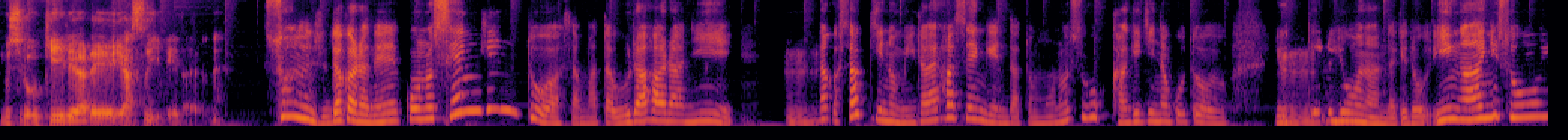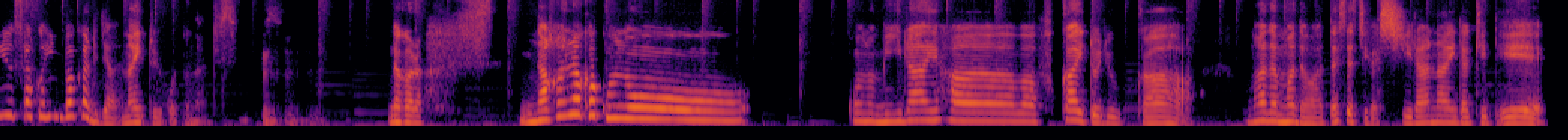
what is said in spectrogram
むしろ受け入れられやすい絵だよね。そうなんですよだからねこの宣言とはさまた裏腹にうんなんかさっきの未来派宣言だとものすごく過激なことを言ってるようなんだけど、意外にそういう作品ばかりではないということなんですよ。うんうんだからなかなかこのこの未来派は深いというかまだまだ私たちが知らないだけで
